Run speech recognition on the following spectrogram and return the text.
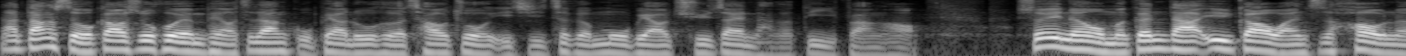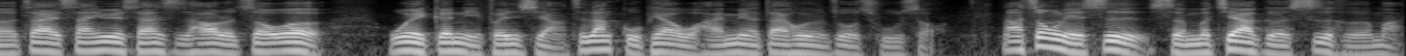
那当时我告诉会员朋友这张股票如何操作，以及这个目标区在哪个地方哈。所以呢，我们跟大家预告完之后呢，在三月三十号的周二。我也跟你分享，这张股票我还没有带会员做出手。那重点是什么价格适合买？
